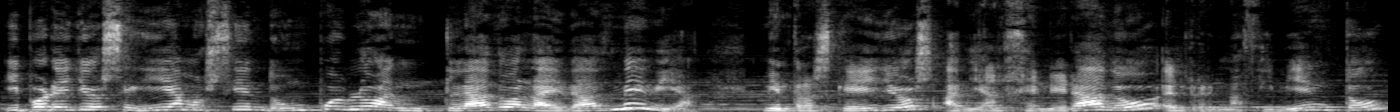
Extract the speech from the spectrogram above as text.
Y por ello seguíamos siendo un pueblo anclado a la Edad Media, mientras que ellos habían generado el Renacimiento,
